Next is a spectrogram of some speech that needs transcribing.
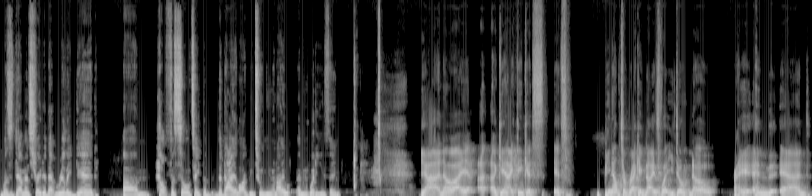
was demonstrated that really did um, help facilitate the, the dialogue between you and i. I mean what do you think? Yeah no i again i think it's it's being able to recognize what you don't know, right? And and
